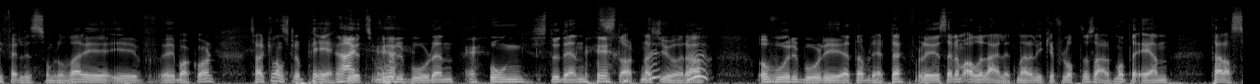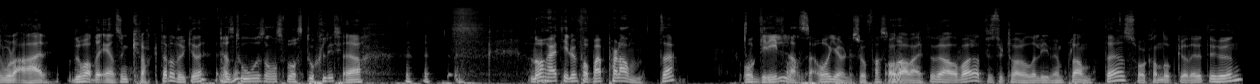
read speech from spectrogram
i fellesområdet der, i, i, i bakgården, så er det ikke vanskelig å peke Nei. ut hvor bor det en ung student starten av 20-åra, og hvor bor de etablerte. Fordi selv om alle leilighetene er like flotte, så er det på en måte en terrasse hvor det er Du hadde en som krakk der, hadde du ikke det? Har to sånne små stoler. Ja. Nå har jeg til og med fått meg plante og grill, altså. Og hjørnesofa. Så Og da veit du det, Alvar, at hvis du klarer å holde liv i en plante, så kan du oppgradere til hund.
